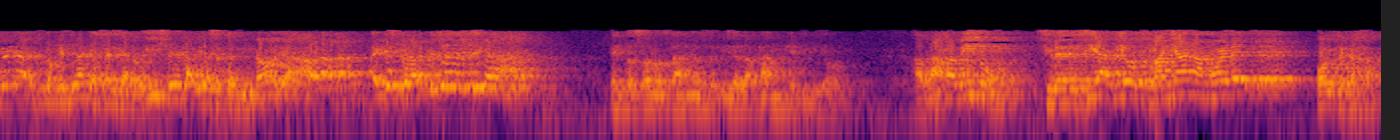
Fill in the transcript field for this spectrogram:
Yo ya, lo que tenía que hacer ya lo hice, la vida se terminó, ya, ahora hay que esperar que llegue el día. Estos son los años de vida de Abraham que vivió. Abraham vino, si le decía a Dios, mañana mueres, hoy se casaba.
